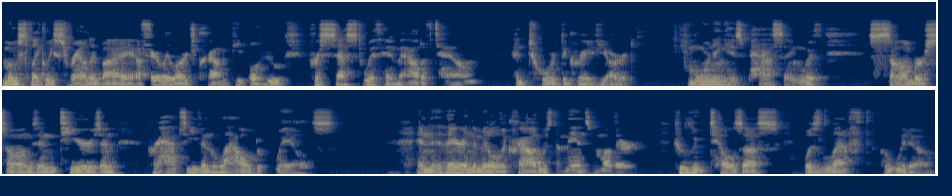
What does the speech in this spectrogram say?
most likely surrounded by a fairly large crowd of people who processed with him out of town and toward the graveyard, mourning his passing with somber songs and tears and perhaps even loud wails. And there in the middle of the crowd was the man's mother, who Luke tells us was left a widow.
